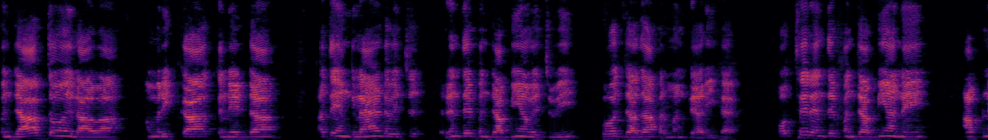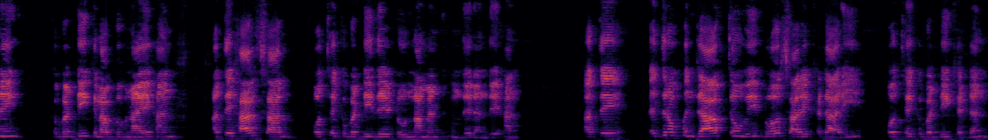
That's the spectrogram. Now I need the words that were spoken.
ਪੰਜਾਬ ਤੋਂ ਇਲਾਵਾ ਅਮਰੀਕਾ, ਕੈਨੇਡਾ ਅਤੇ ਇੰਗਲੈਂਡ ਵਿੱਚ ਰਹਿੰਦੇ ਪੰਜਾਬੀਆਂ ਵਿੱਚ ਵੀ ਬਹੁਤ ਜ਼ਿਆਦਾ ਹਰਮਨ ਪਿਆਰੀ ਹੈ। ਉੱਥੇ ਰਹਿੰਦੇ ਪੰਜਾਬੀਆਂ ਨੇ ਆਪਣੇ ਕਬੱਡੀ ਕਲੱਬ ਬਣਾਏ ਹਨ ਅਤੇ ਹਰ ਸਾਲ ਉੱਥੇ ਕਬੱਡੀ ਦੇ ਟੂਰਨਾਮੈਂਟ ਹੁੰਦੇ ਰਹਿੰਦੇ ਹਨ। ਅਤੇ ਇਧਰੋਂ ਪੰਜਾਬ ਤੋਂ ਵੀ ਬਹੁਤ ਸਾਰੇ ਖਿਡਾਰੀ ਉੱਥੇ ਕਬੱਡੀ ਖੇਡਣ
